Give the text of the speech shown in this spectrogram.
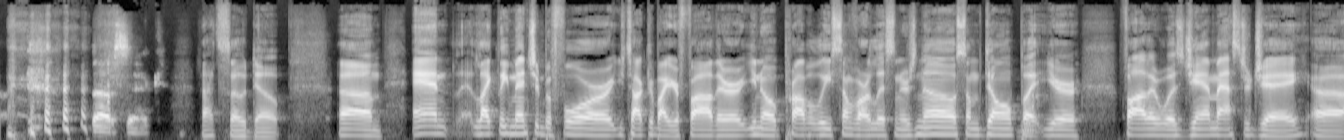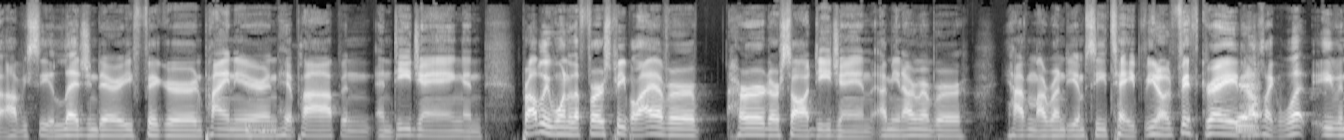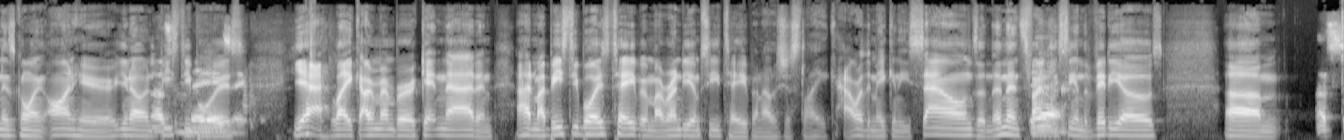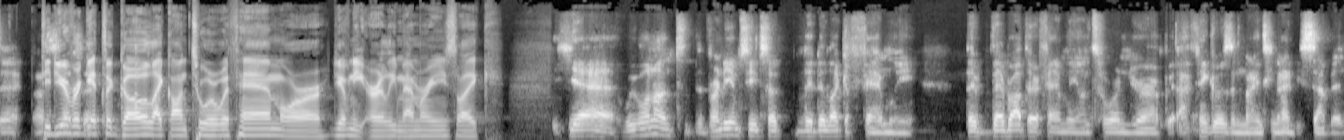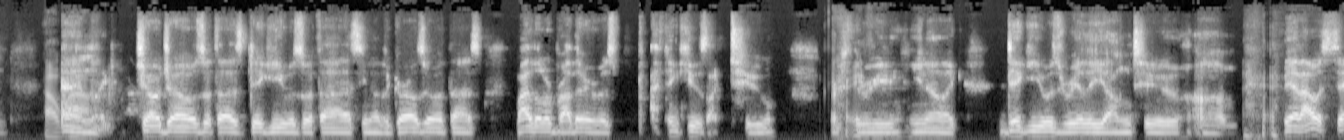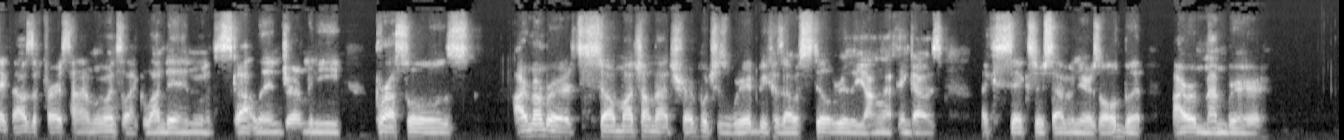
so sick. That's so dope. Um, and like we mentioned before, you talked about your father. You know, probably some of our listeners know, some don't, but your father was Jam Master Jay, uh, obviously a legendary figure and pioneer mm-hmm. in hip hop and, and DJing, and probably one of the first people I ever heard or saw DJing. I mean, I remember having my Run DMC tape, you know, in fifth grade, yeah. and I was like, "What even is going on here?" You know, and That's Beastie amazing. Boys yeah, like I remember getting that, and I had my Beastie Boys tape and my Run DMC tape, and I was just like, "How are they making these sounds?" And then then finally yeah. seeing the videos. Um, That's sick. That's did you ever sick. get to go like on tour with him, or do you have any early memories? Like, yeah, we went on to, the Run DMC took. They did like a family. They they brought their family on tour in Europe. I think it was in 1997. Oh, wow. And like JoJo was with us, Diggy was with us. You know, the girls are with us my little brother was I think he was like two or three, you know, like Diggy was really young too. Um, yeah, that was sick. That was the first time we went to like London, we went to Scotland, Germany, Brussels. I remember so much on that trip, which is weird because I was still really young. I think I was like six or seven years old, but I remember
